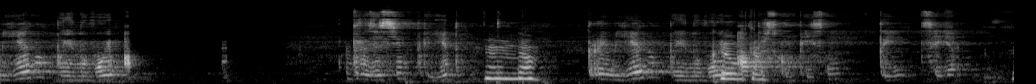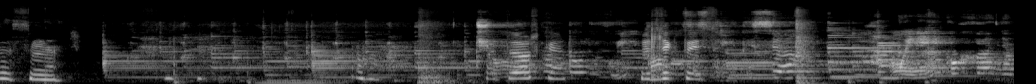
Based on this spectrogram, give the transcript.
Прем'єра моєї нової а- Друзі, всім привіт! Ну, да. Прем'єра моєї нової Круто. авторської пісні Ти це я. Чому трошки відвліктись. зустрітися? Коханням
